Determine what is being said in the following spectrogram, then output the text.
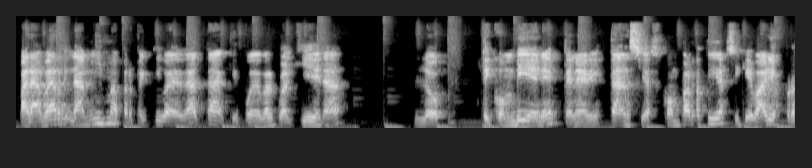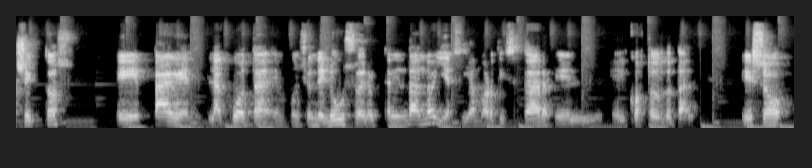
para ver la misma perspectiva de data que puede ver cualquiera, lo te conviene tener instancias compartidas y que varios proyectos eh, paguen la cuota en función del uso de lo que están dando y así amortizar el, el costo total. Eso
